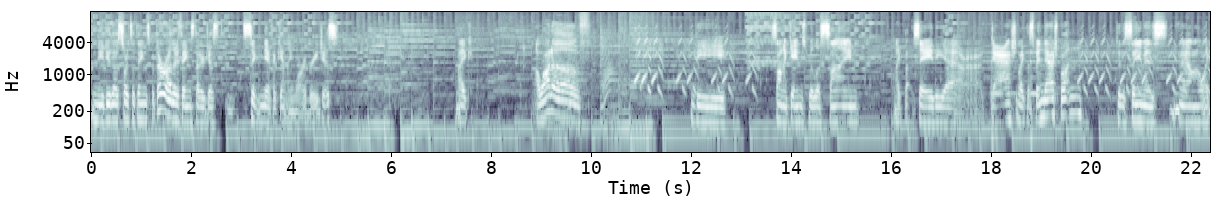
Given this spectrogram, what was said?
when you do those sorts of things, but there are other things that are just significantly more egregious. Like, a lot of the Sonic games will assign, like, say, the uh, dash, like the spin dash button, to the same as, don't know, like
